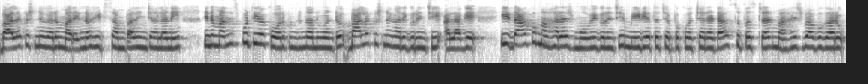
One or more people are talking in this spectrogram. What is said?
బాలకృష్ణ గారు మరెన్నో హిట్స్ సంపాదించాలని నేను మనస్ఫూర్తిగా కోరుకుంటున్నాను అంటూ బాలకృష్ణ గారి గురించి అలాగే ఈ డాకు మహారాజ్ మూవీ గురించి మీడియాతో చెప్పుకొచ్చారట సూపర్ స్టార్ మహేష్ బాబు గారు.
